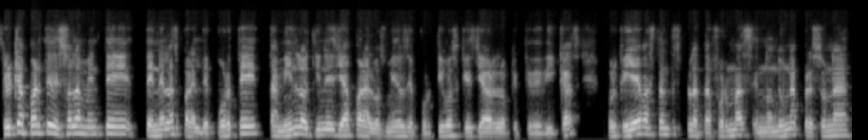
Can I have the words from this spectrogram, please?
creo que aparte de solamente tenerlas para el deporte, también lo tienes ya para los medios deportivos, que es ya ahora lo que te dedicas, porque ya hay bastantes plataformas en donde una persona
